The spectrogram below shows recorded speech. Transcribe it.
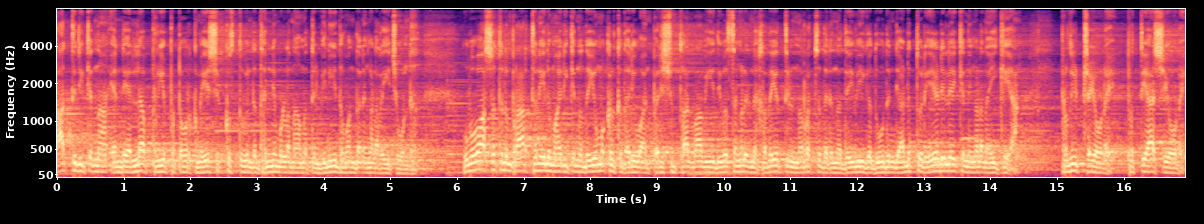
കാത്തിരിക്കുന്ന എന്റെ എല്ലാ പ്രിയപ്പെട്ടവർക്കും യേശുക്രിസ്തുവിന്റെ ധന്യമുള്ള നാമത്തിൽ വിനീത വന്ദനങ്ങൾ അറിയിച്ചുകൊണ്ട് ഉപവാസത്തിലും പ്രാർത്ഥനയിലുമായിരിക്കുന്ന ദൈവമക്കൾക്ക് തരുവാൻ പരിശുദ്ധാത്മാവ് ഈ ദിവസങ്ങളിൽ ഹൃദയത്തിൽ നിറച്ചു തരുന്ന ദൈവിക ദൂതിന്റെ അടുത്തൊരു ഏടിലേക്ക് നിങ്ങളെ നയിക്കുകയാണ് പ്രതീക്ഷയോടെ പ്രത്യാശയോടെ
